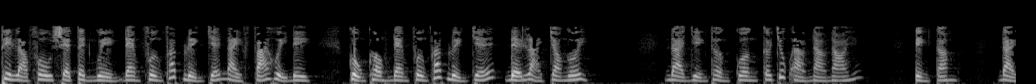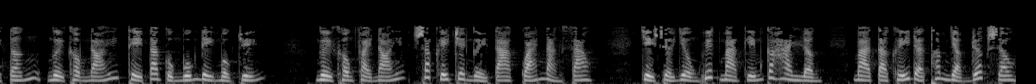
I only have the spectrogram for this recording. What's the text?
thì Lão Phu sẽ tình nguyện đem phương pháp luyện chế này phá hủy đi, cũng không đem phương pháp luyện chế để lại cho ngươi. Đại diện thần quân có chút ảo nào nói, yên tâm, Đại Tấn, người không nói thì ta cũng muốn đi một chuyến. Người không phải nói sắc khí trên người ta quá nặng sao, chỉ sử dụng huyết ma kiếm có hai lần mà tà khí đã thâm nhập rất sâu.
